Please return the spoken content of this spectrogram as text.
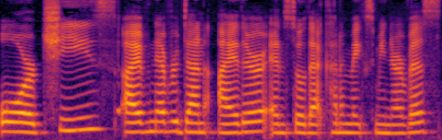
or cheese. I've never done either, and so that kind of makes me nervous.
